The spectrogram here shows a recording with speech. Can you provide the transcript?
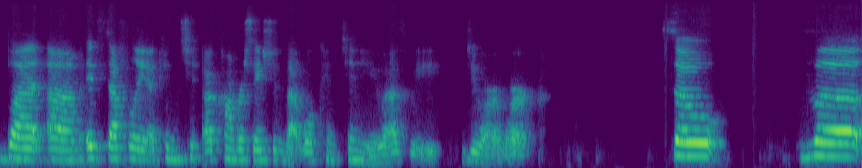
But um, it's definitely a a conversation that will continue as we do our work. So the,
